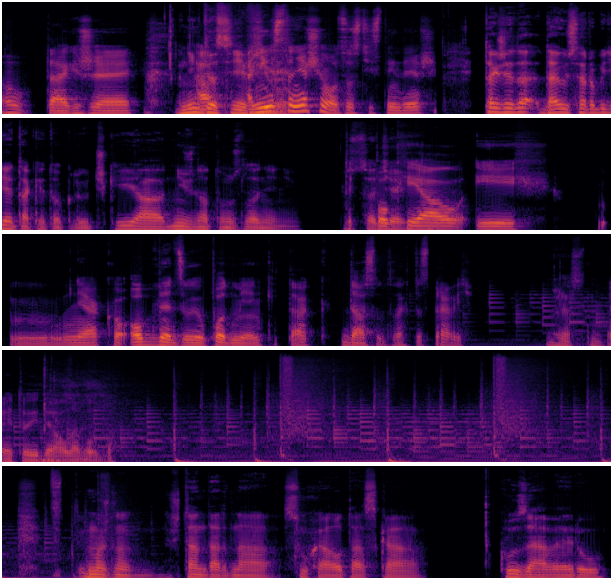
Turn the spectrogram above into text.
Oh. Takže... Nikto a, si a nikto nevšimol. si nevšimol, co ste s tým nevšimli. Takže da, dajú sa robiť aj takéto kľúčky a nič na tom zle není. Podstate- Pokiaľ ich mm, nejako obmedzujú podmienky, tak dá sa to takto spraviť. Jasne. Je to ideálna voľba. Možno štandardná suchá otázka ku záveru.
